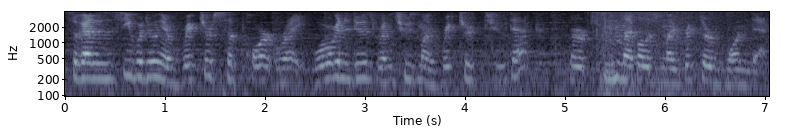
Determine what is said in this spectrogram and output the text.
So, guys, as you see, we're doing a Riktor support right. What we're going to do is we're going to choose my Riktor 2 deck, or my apologies, my Riktor 1 deck.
